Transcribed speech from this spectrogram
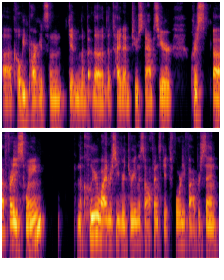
Uh, Colby Parkinson getting the, the, the tight end two snaps here. Chris uh, Freddie Swain, the clear wide receiver three in this offense, gets 45%.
